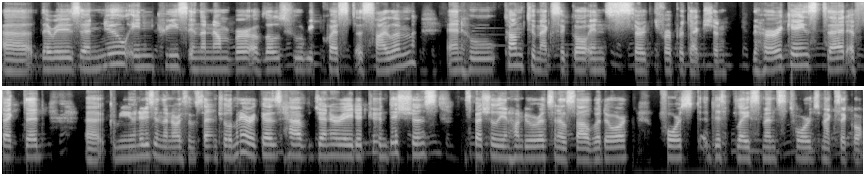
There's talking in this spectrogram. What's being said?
uh, there is a new increase in the number of those who request asylum and who come to Mexico in search for protection. The hurricanes that affected uh, communities in the north of Central Americas have generated conditions especially in Honduras and El Salvador, forced displacements towards Mexico.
